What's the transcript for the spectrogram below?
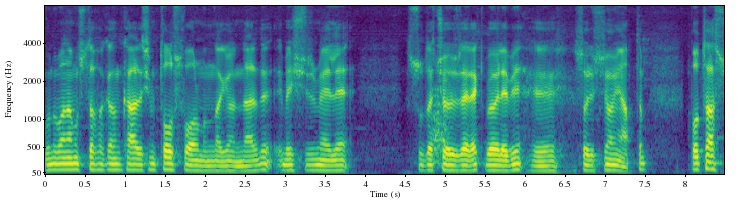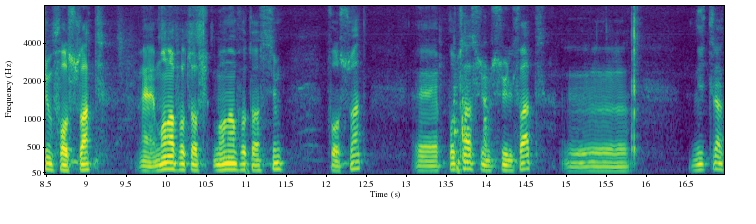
bunu bana Mustafa Kalın kardeşim toz formunda gönderdi. 500 ml suda çözerek böyle bir e, solüsyon yaptım. Potasyum fosfat, e, monopotos, monopotasyum fosfat, e, potasyum sülfat, e, nitrat,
